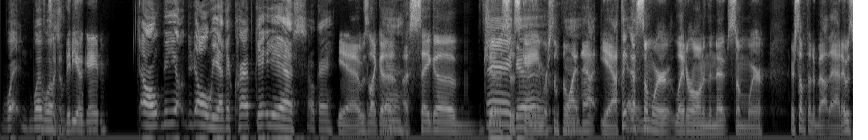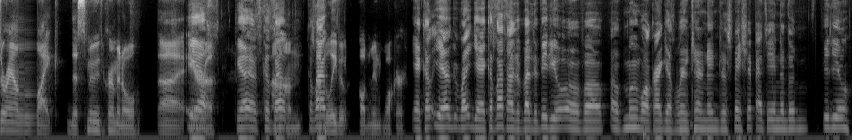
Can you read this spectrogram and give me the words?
what what It's was like a video game. oh the oh yeah the crap game yes okay Yeah, it was like a, Yeah. a Sega Genesis Sega, game or something like that. Yeah, I think that's somewhere later on in the notes somewhere. There's something about that. It was around like the Smooth Criminal uh, era. yes yes because Um, I I, believe it was called Moonwalker. yeah cause, yeah right yeah because I thought about the video of uh of Moonwalker I guess where he turned into a spaceship at the end of the video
